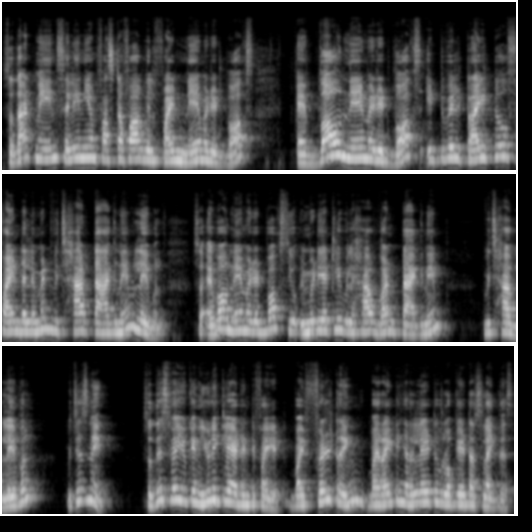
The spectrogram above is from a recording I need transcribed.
So that means Selenium first of all will find name edit box. Above name edit box, it will try to find element which have tag name label. So above name edit box, you immediately will have one tag name which have label which is name. So this way you can uniquely identify it by filtering by writing relative locators like this.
